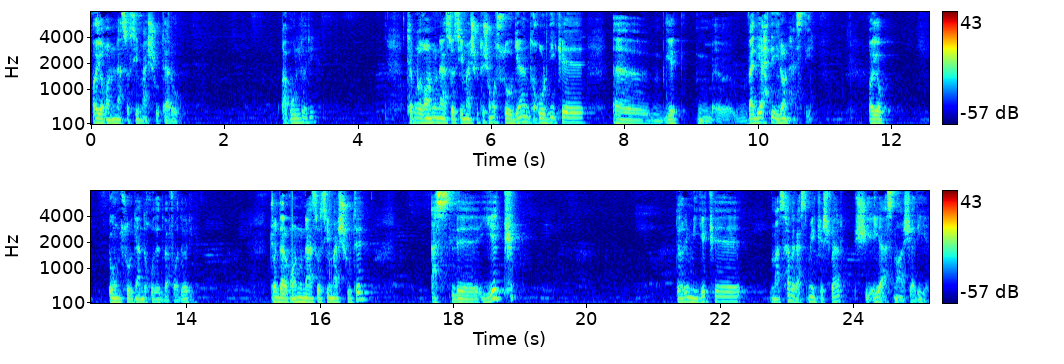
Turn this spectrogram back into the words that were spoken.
آیا قانون اساسی مشروطه رو قبول داری؟ طبق قانون اساسی مشروطه شما سوگند خوردی که یک ولیعهد ایران هستی. آیا به اون سوگند خودت وفاداری؟ چون در قانون اساسی مشروطه اصل یک داره میگه که مذهب رسمی کشور شیعه اصناعشریه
